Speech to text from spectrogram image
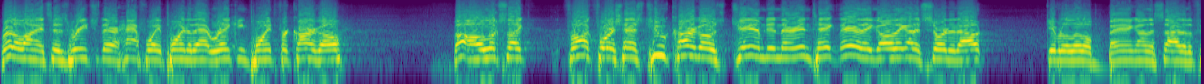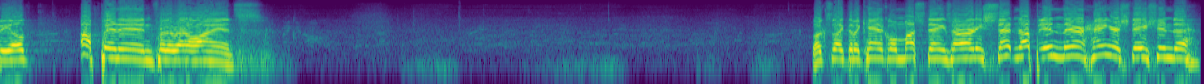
Red Alliance has reached their halfway point of that ranking point for cargo. Uh oh, looks like Frog Force has two cargoes jammed in their intake. There they go. They got it sorted out. Give it a little bang on the side of the field. Up and in for the Red Alliance. Looks like the mechanical Mustangs are already setting up in their hangar station to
